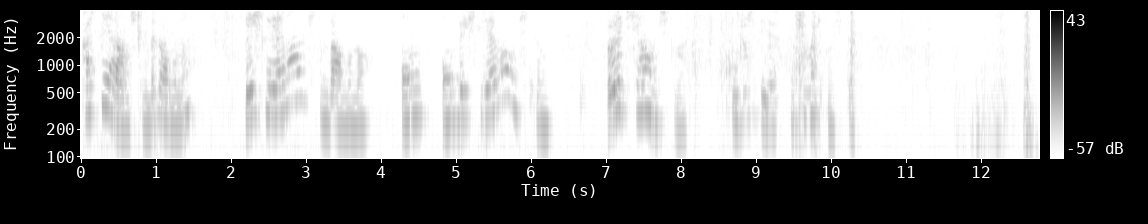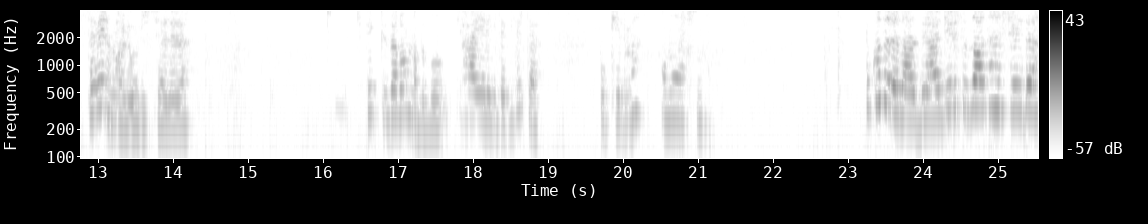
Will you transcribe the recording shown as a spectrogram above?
Kaç liraya almıştım be ben bunu? 5 liraya mı almıştım ben bunu? 10, 15 liraya mı almıştım? Öyle bir şey almıştım. Ucuz diye. Hoşuma gitmişti. Severim öyle ucuz şeyleri. Pek güzel olmadı bu. Her yere gidebilir de bu kelime. Ama olsun. Bu kadar herhalde ya. Gerisi zaten şeyde.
